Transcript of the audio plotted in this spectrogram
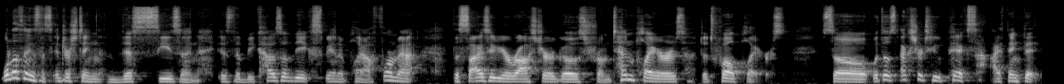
One of the things that's interesting this season is that because of the expanded playoff format, the size of your roster goes from 10 players to 12 players. So, with those extra two picks, I think that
